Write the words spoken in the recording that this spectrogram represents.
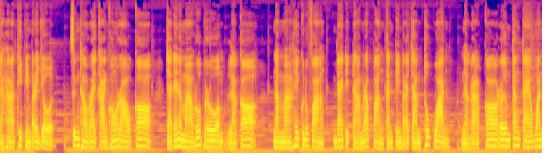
นะฮะที่เป็นประโยชน์ ซึ่งทางรายการของเราก็จะได้นำมารวบรวม แล้วก็นำมาให้คุณผู้ฟังได้ติดตามรับฟังกันเป็นประจำทุกวันนะครับ ก็เริ่มตั้งแต่วัน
